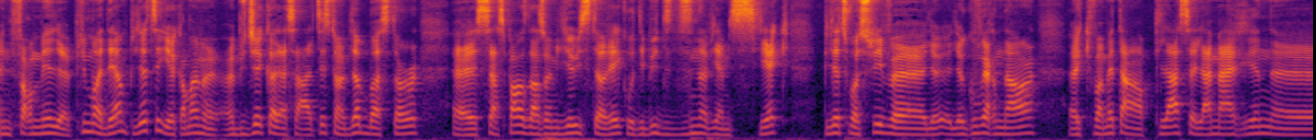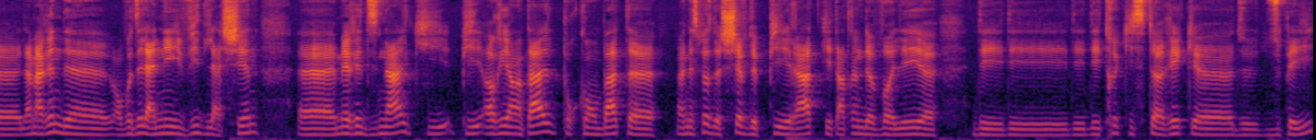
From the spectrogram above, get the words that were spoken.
une formule plus moderne. Puis là, tu sais, il y a quand même un, budget colossal. C'est un blockbuster. ça se passe dans un milieu historique au début du 19e siècle. Puis là, tu vas suivre le, gouverneur qui va mettre en place la marine, la marine, de, on va dire la Navy de la Chine, euh, qui, puis oriental pour combattre euh, un espèce de chef de pirate qui est en train de voler euh, des, trucs historiques du, pays.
